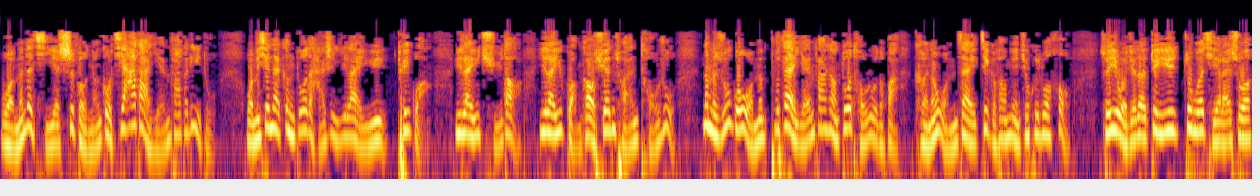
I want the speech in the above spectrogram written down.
我们的企业是否能够加大研发的力度？我们现在更多的还是依赖于推广，依赖于渠道，依赖于广告宣传投入。那么，如果我们不在研发上多投入的话，可能我们在这个方面就会落后。所以，我觉得对于中国企业来来，说，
